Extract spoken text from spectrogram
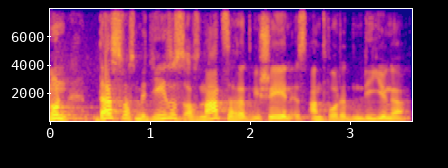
Nun, das, was mit Jesus aus Nazareth geschehen ist, antworteten die Jünger.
